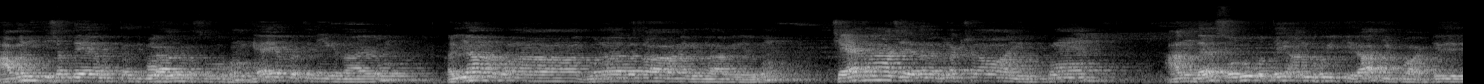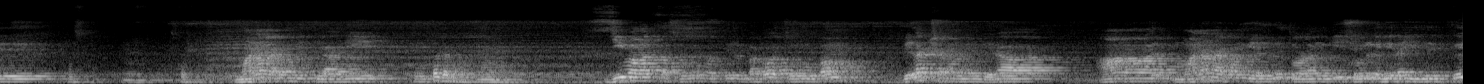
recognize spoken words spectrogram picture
அவன் இது சப்தேன உக்த திவ்யாத்மஸ்வரூபம் ஹேயப்பிரத்தனீகதாயும் கல்யாண குண குணகதானகதாகவும் சேதனா சேதன விலட்சணமாயிருக்கும் அந்த ஸ்வரூபத்தை அனுபவிக்கிறார் இப்பாட்டு மனநகம் இத்தியாதி ஜீவாத்ம ஸ்வரூபத்தில் பகவத் ஸ்வரூபம் விலட்சணம் என்கிறார் ஆனால் மனநகம் என்று தொடங்கி சொல்லுகிற இதற்கு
